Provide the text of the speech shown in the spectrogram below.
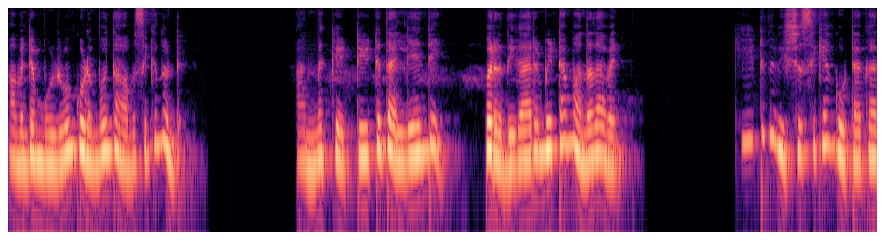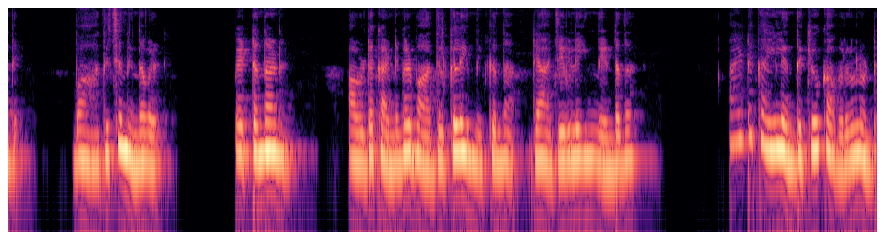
അവന്റെ മുഴുവൻ കുടുംബവും താമസിക്കുന്നുണ്ട്. അന്ന് കെട്ടിയിട്ട് തല്ലിയന്റെ പ്രതികാരം വീട്ടാൻ വന്നതവൻ. കേട്ടത് വിശ്വസിക്കാൻ കൂട്ടാക്കാതെ ബാധിച്ചു നിന്നവൾ. പെട്ടെന്നാണ് അവളുടെ കണ്ണുകൾ വാതിൽക്കലയിൽ നിൽക്കുന്ന രാജീവിലേക്ക് നീണ്ടത്. അയാളുടെ കയ്യിൽ എന്തൊക്കെയോ കവറുകളുണ്ട്.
